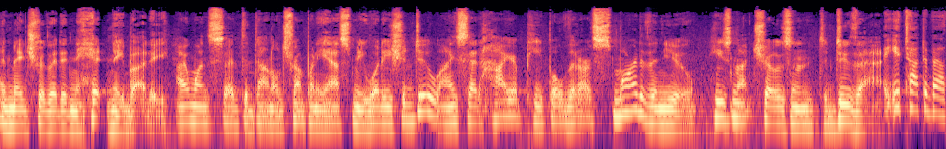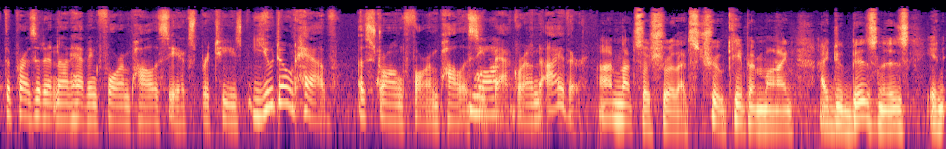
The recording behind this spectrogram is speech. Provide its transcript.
and made sure they didn't hit anybody. I once said to Donald Trump when he asked me what he should do, I said, hire people that are smarter than you. He's not chosen to do that. You talked about the president not having foreign policy expertise. You don't have a strong foreign policy well, background either. I'm not so sure that's true. Keep in mind, I do business in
